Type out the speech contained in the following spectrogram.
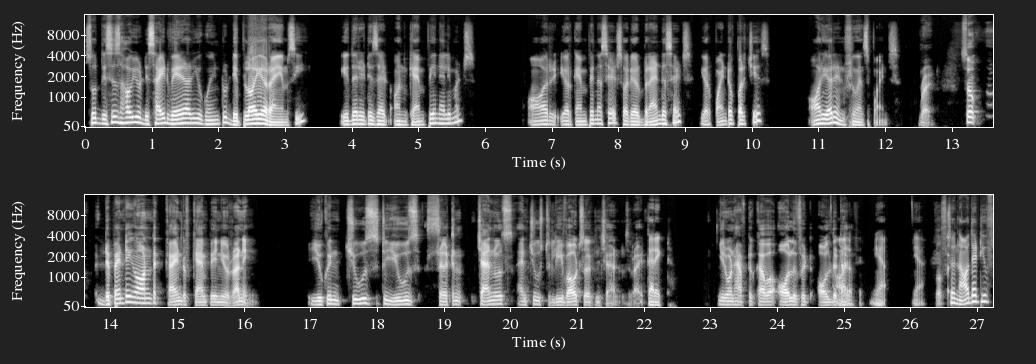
So this is how you decide where are you going to deploy your imc either it is at on campaign elements or your campaign assets or your brand assets your point of purchase or your influence points. Right. So, depending on the kind of campaign you're running, you can choose to use certain channels and choose to leave out certain channels, right? correct You don't have to cover all of it all the all time. of it yeah Perfect. so now that you've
